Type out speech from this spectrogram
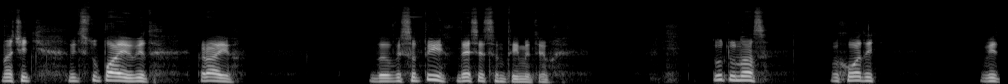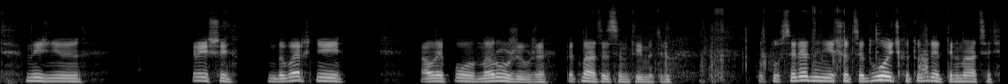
Значить, відступаю від краю до висоти 10 см. Тут у нас виходить від нижньої криші до верхньої, але по наружі вже 15 см. Тобто всередині, якщо це двоєчка, то буде 13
